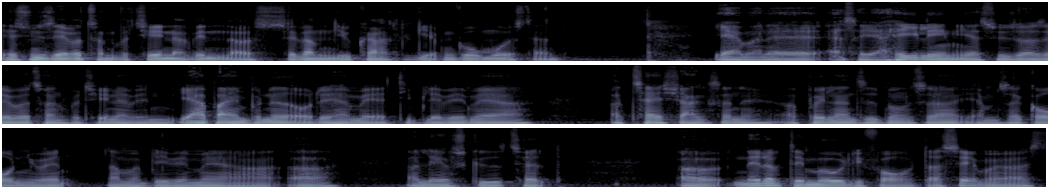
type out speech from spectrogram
jeg synes, Everton fortjener at vinde også, selvom Newcastle giver dem god modstand. Ja, men øh, altså, jeg er helt enig. Jeg synes også, at Everton fortjener at vinde. Jeg er bare imponeret over det her med, at de bliver ved med at, at tage chancerne, og på et eller andet tidspunkt, så, jamen, så går den jo ind, når man bliver ved med at, at, at lave skydetelt. Og netop det mål, de får, der ser man jo også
